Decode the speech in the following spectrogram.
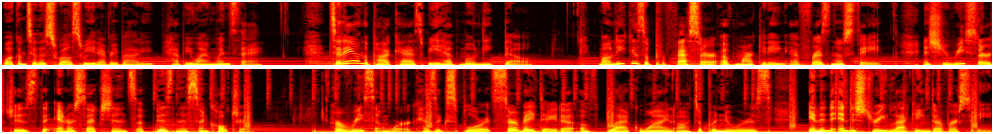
Welcome to the Swirl Suite, everybody. Happy Wine Wednesday. Today on the podcast, we have Monique Bell. Monique is a professor of marketing at Fresno State, and she researches the intersections of business and culture. Her recent work has explored survey data of black wine entrepreneurs in an industry lacking diversity.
